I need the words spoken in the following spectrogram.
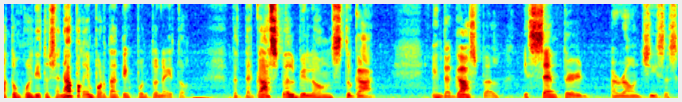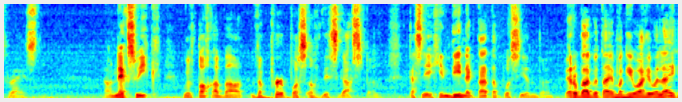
patungkol dito sa napaka-importanting punto na ito that the gospel belongs to God and the gospel is centered around Jesus Christ. Now next week, we'll talk about the purpose of this gospel kasi hindi nagtatapos yun doon. Pero bago tayo maghiwa-hiwalay,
